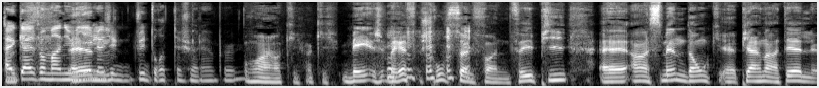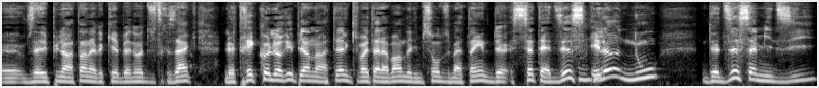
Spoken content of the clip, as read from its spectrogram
Quand je vais m'ennuyer, là, j'ai le droit de te chialer un peu. Ouais, ok, ok. Mais bref, je trouve ça le fun. Tu sais, puis euh, en semaine, donc Pierre Nantel, vous avez pu l'entendre avec Benoît Dutrisac, le très coloré Pierre Nantel qui va être à la bande de l'émission du matin de 7 à 10. Et là, nous de 10 à midi,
